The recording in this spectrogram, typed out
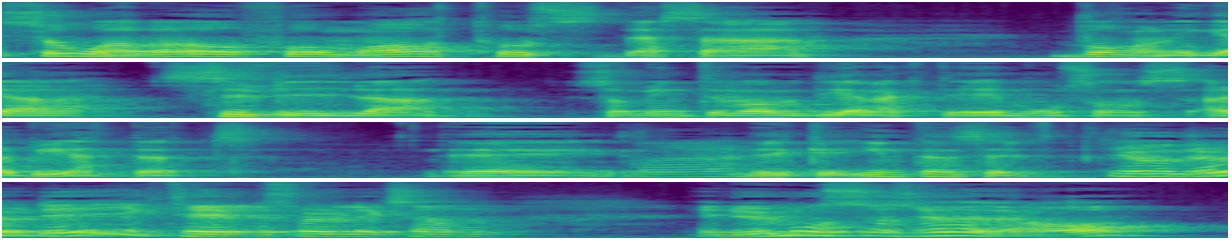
sova och få mat hos dessa vanliga civila som inte var delaktiga i motståndsarbetet eh, lika intensivt. Jag undrar hur det gick till för att liksom... Är du motståndsrörelse? Ja.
